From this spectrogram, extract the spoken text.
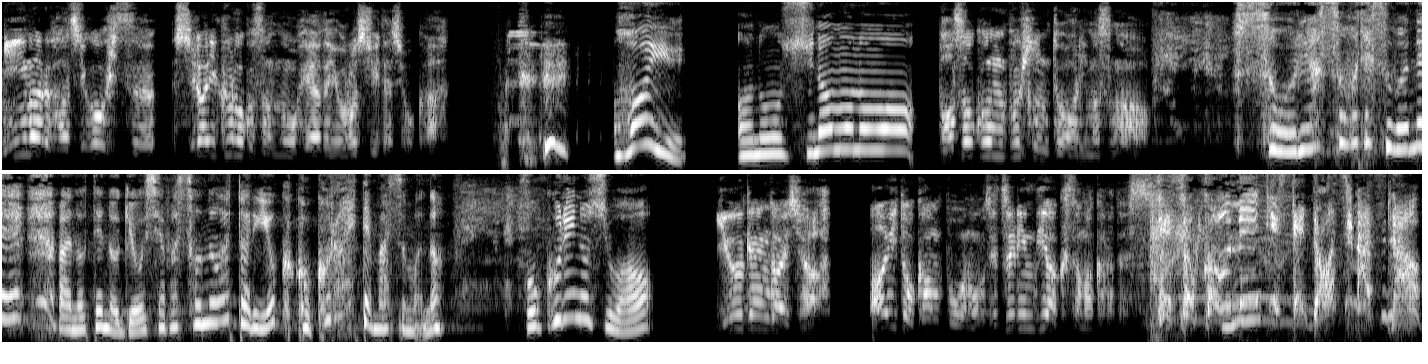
208号室、白井黒子さんのお部屋でよろしいでしょうかはい。あの、品物はパソコン部品とありますが。そりゃそうですわね。あの手の業者はそのあたりよく心得てますもの。 送り主は有限会社、愛と漢方の絶倫美薬様からです。そこを明記してどうしますの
